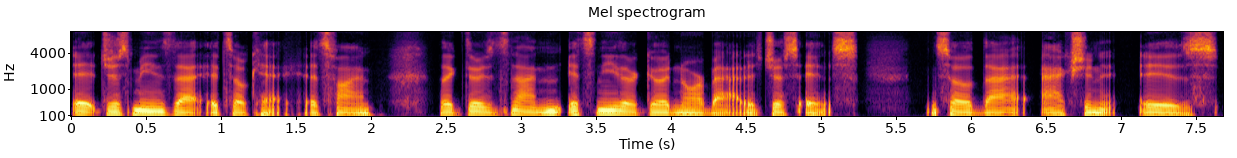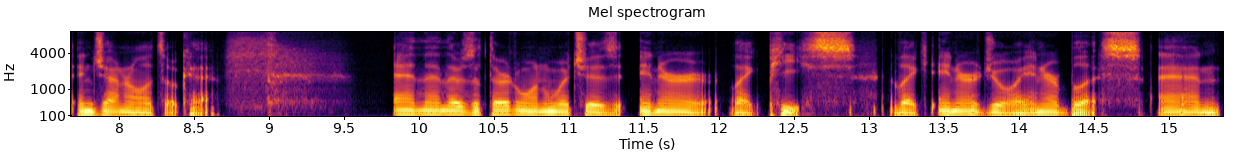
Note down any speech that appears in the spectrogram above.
it. Just means that it's okay. It's fine. Like there's not. It's neither good nor bad. It just is. So that action is in general it's okay. And then there's a third one, which is inner like peace, like inner joy, inner bliss. And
